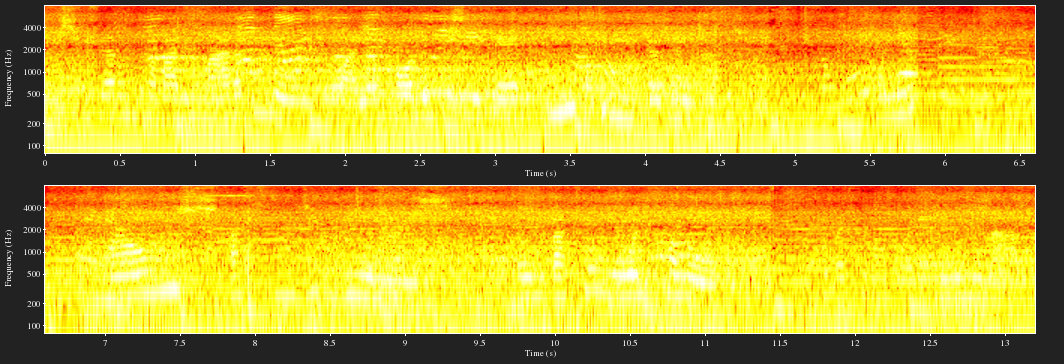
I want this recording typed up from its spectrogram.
Eles fizeram um trabalho maravilhoso. Olha, o Robert é incrível, gente. Vocês precisam conhecer. Mãos assim divinas. Então ele bateu o olho e falou, morena iluminada.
